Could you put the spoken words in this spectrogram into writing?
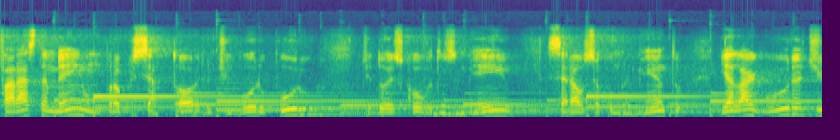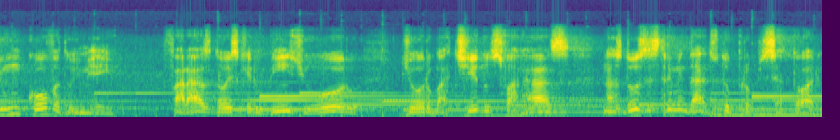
Farás também um propiciatório de ouro puro, de dois côvados e meio, será o seu comprimento, e a largura de um côvado e meio. Farás dois querubins de ouro, de ouro batidos farás nas duas extremidades do propiciatório.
